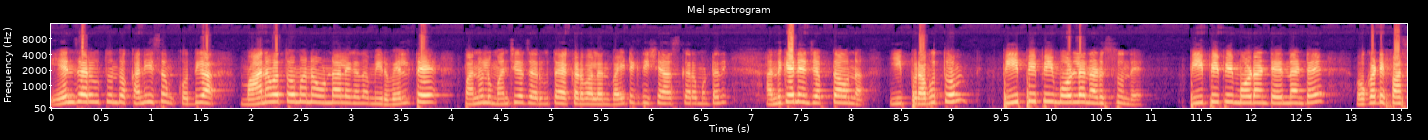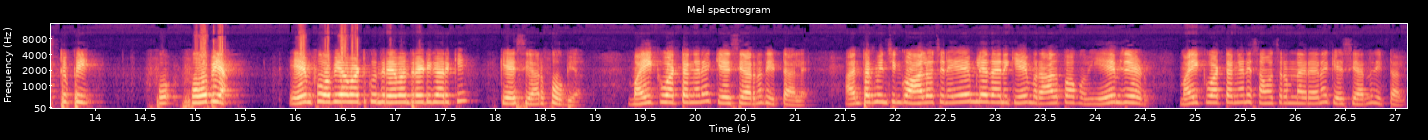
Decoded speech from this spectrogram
ఏం జరుగుతుందో కనీసం కొద్దిగా మానవత్వమన్నా ఉండాలి కదా. మీరు వెళ్తే పనులు మంచిగా జరుగుతాయి. అక్కడ వాళ్ళని బయటకు తీసే ఆస్కారం ఉంటుంది. అందుకే నేను చెప్తా ఉన్నా ఈ ప్రభుత్వం పీపీపీ మోడ్లో నడుస్తుంది. పీపీపీ మోడ్ అంటే ఏంటంటే ఒకటి ఫస్ట్ పి ఫో ఫోబియా ఏం ఫోబియా పట్టుకుంది రేవంత్ రెడ్డి గారికి? కేసీఆర్ ఫోబియా మైక్ పట్టంగానే కేసీఆర్ను తిట్టాలి. అంతకుమించి ఇంకో ఆలోచన ఏం లేదు ఆయనకి ఏం రాదు పాపం ఏం చేయడు. మైక్ పట్టంగానే సంవత్సరం నరైనా కేసీఆర్ని తిట్టాలి.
